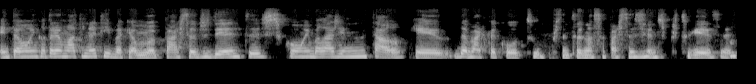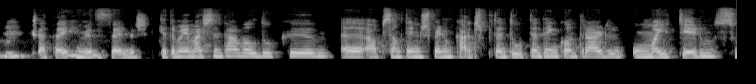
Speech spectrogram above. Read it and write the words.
Então encontrei uma alternativa, que é uma pasta dos dentes com embalagem de metal, que é da marca Couto, portanto a nossa pasta de dentes portuguesa, uhum. que já tem imensos anos, que é também mais sustentável do que a opção que tem nos supermercados. Portanto, tentem encontrar um meio termo, se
